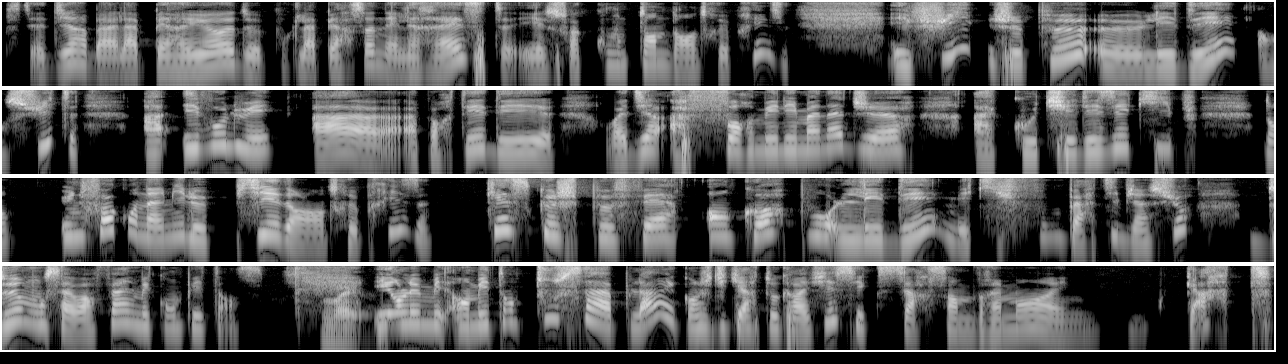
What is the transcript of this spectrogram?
c'est-à-dire bah, la période pour que la personne elle reste et elle soit contente de l'entreprise. Et puis, je peux euh, l'aider ensuite à évoluer, à apporter des, on va dire, à former les managers, à coacher des équipes. Donc, une fois qu'on a mis le pied dans l'entreprise, qu'est-ce que je peux faire encore pour l'aider, mais qui font partie bien sûr de mon savoir-faire et de mes compétences. Et en, le, en mettant tout ça à plat, et quand je dis cartographier, c'est que ça ressemble vraiment à une carte,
